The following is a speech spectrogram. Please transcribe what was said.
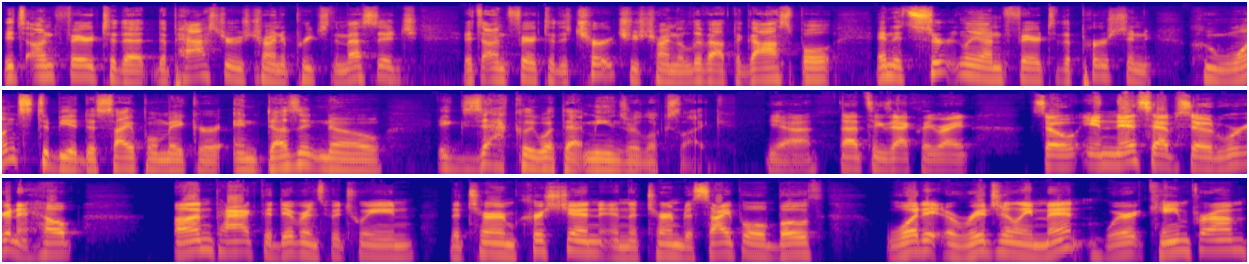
it's unfair to the the pastor who's trying to preach the message. It's unfair to the church who's trying to live out the gospel, and it's certainly unfair to the person who wants to be a disciple maker and doesn't know exactly what that means or looks like. Yeah, that's exactly right. So in this episode, we're going to help unpack the difference between the term Christian and the term disciple, both what it originally meant, where it came from,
